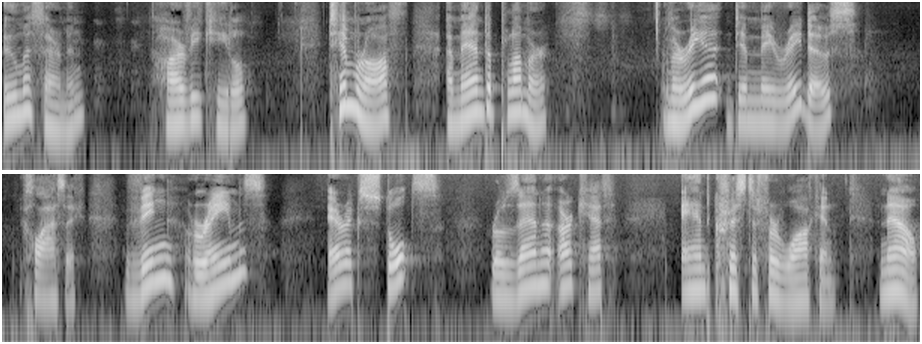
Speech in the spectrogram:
Uma Thurman, Harvey Keitel, Tim Roth, Amanda Plummer, Maria de Medeiros, classic, Ving Rhames, Eric Stoltz, Rosanna Arquette, and Christopher Walken. Now,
